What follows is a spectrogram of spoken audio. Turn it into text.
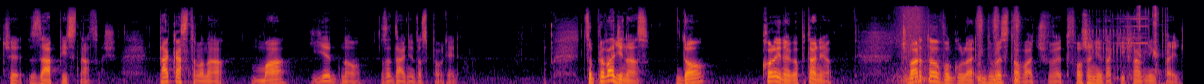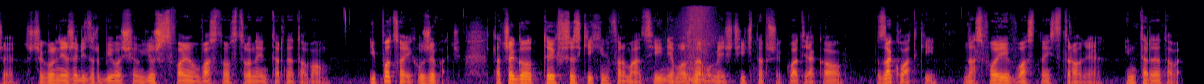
czy zapis na coś. Taka strona ma jedno zadanie do spełnienia. Co prowadzi nas do kolejnego pytania. Czy warto w ogóle inwestować w tworzenie takich landing page, szczególnie jeżeli zrobiło się już swoją własną stronę internetową? I po co ich używać? Dlaczego tych wszystkich informacji nie można umieścić na przykład jako zakładki na swojej własnej stronie internetowej.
